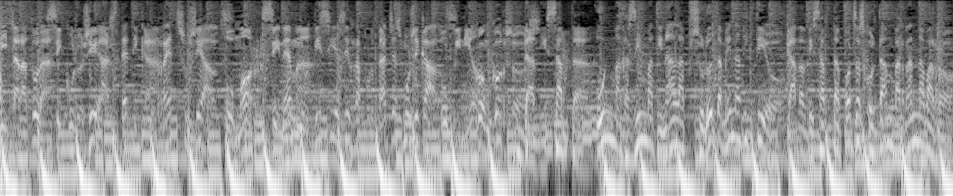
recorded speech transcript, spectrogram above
Literatura, psicologia, estètica, reds socials, humor, cinema, notícies i reportatges musicals, opinió, concursos. De dissabte, un magazín matinal absolutament addictiu. Cada dissabte pots escoltar en Bernat Navarro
